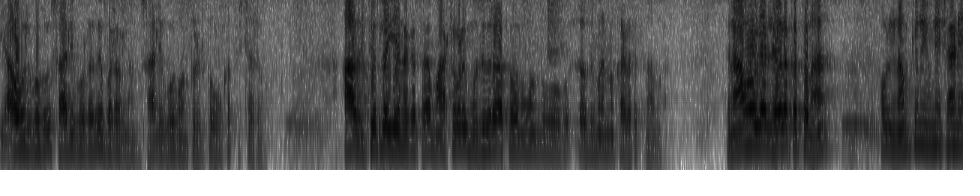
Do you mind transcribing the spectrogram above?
ಯಾವ ಊರಿಗೆ ಹೋದ್ರು ಶಾಲೆಗೆ ಹೋಗೋದೇ ಬರಲ್ಲ ನಾನು. ಶಾಲೆಗೆ ಹೋಗಿ ಒಂದು ಪೀರಿಯಡ್ ತೊಗೋಬೇಕಂತ ವಿಚಾರ. ಆದ್ರೆ ರೀತಿಯಲ್ಲಿ ಏನಾಗತ್ತೆ? ಮಾಸ್ಟರ್ಗಳಿಗೆ ಮುಜುಗರ ಆತು ಅನ್ನೋ ಒಂದು ಅಭಿಮಾನ ಕಾಡಕತ್ತೆ ನಮಗೆ. ನಾವು ಹೋಗಿ ಅಲ್ಲಿ ಹೇಳಕತ್ತನ ಅವ್ರಿಗೆ ನಮ್ಕಿನ ಇವನೇ ಶಾಣೆ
